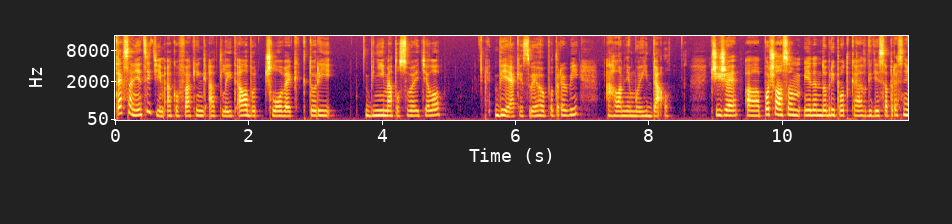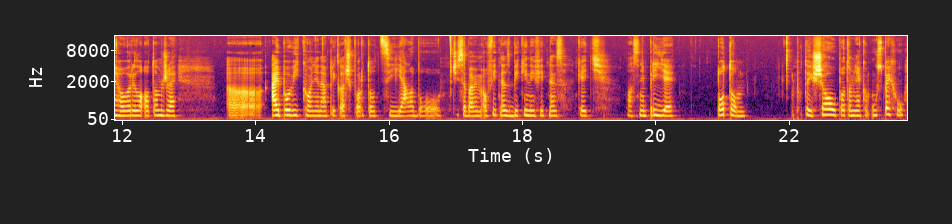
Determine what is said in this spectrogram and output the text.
tak sa necítim ako fucking atlét alebo človek, ktorý vníma to svoje telo, vie, aké sú jeho potreby a hlavne mu ich dal. Čiže uh, počula som jeden dobrý podcast, kde sa presne hovorilo o tom, že uh, aj po výkone napríklad športovci alebo či sa bavíme o fitness, bikini fitness, keď vlastne príde potom po tej show, po tom nejakom úspechu,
